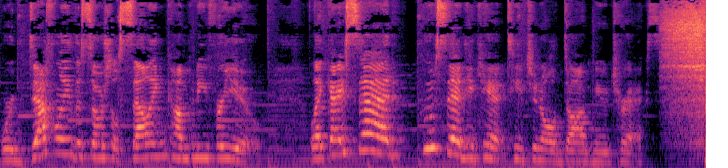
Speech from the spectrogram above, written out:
we're definitely the social selling company for you. Like I said, who said you can't teach an old dog new tricks?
